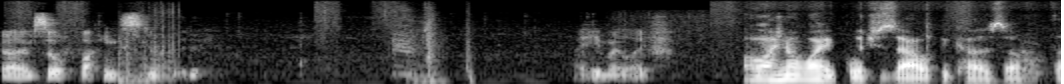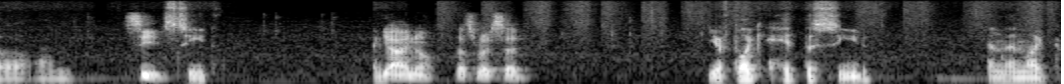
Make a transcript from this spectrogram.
I'm so fucking stupid. I hate my life. Oh, I know why it glitches out because of the um seed. seed. Yeah, I know. That's what I said. You have to like hit the seed, and then like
